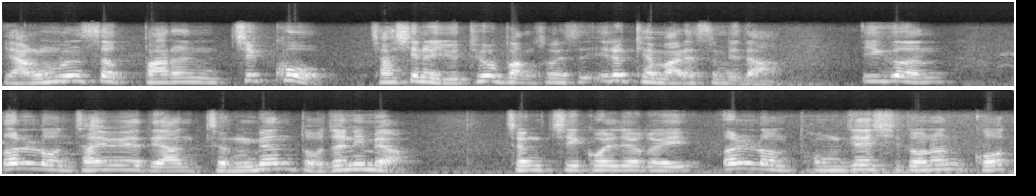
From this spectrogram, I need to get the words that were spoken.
양문석 발언 직후 자신의 유튜브 방송에서 이렇게 말했습니다. 이건 언론 자유에 대한 정면 도전이며 정치 권력의 언론 통제 시도는 곧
